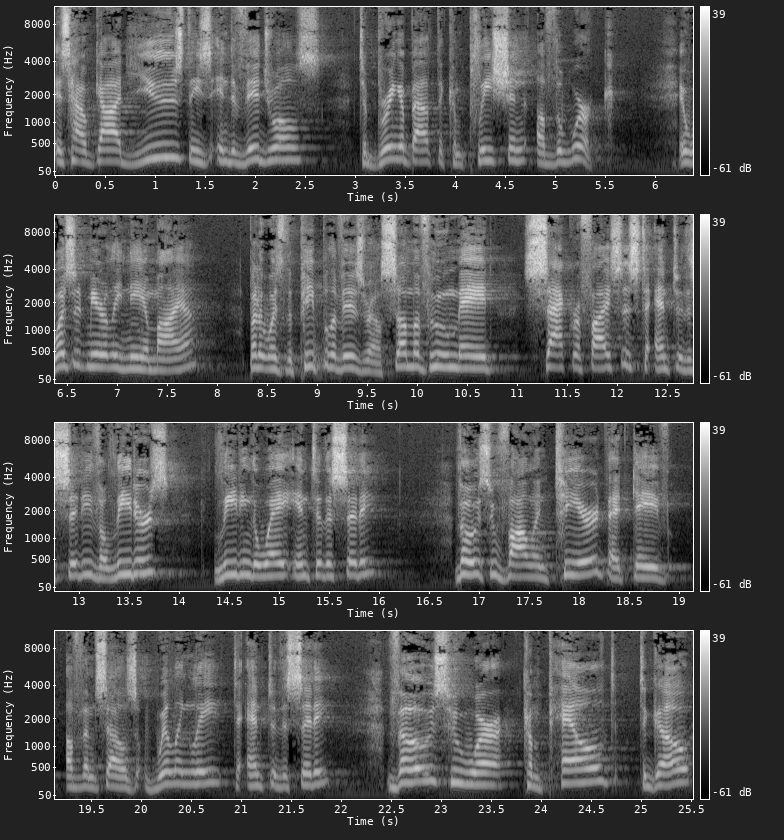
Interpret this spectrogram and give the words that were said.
is how God used these individuals to bring about the completion of the work. It wasn't merely Nehemiah, but it was the people of Israel, some of whom made sacrifices to enter the city, the leaders leading the way into the city, those who volunteered that gave of themselves willingly to enter the city, those who were compelled to go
